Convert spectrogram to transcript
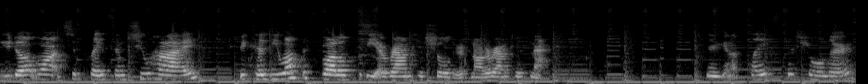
You don't want to place them too high because you want the swaddle to be around his shoulders, not around his neck. So you're gonna place the shoulders.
